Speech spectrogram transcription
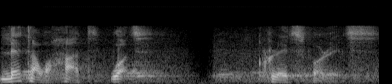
let our heart what? Crave for it.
